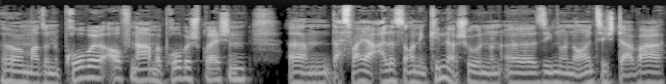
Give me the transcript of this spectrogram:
äh, mal so eine Probeaufnahme, Probesprechen. Ähm, das war ja alles noch in den Kinderschuhen, äh, 97, da war,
